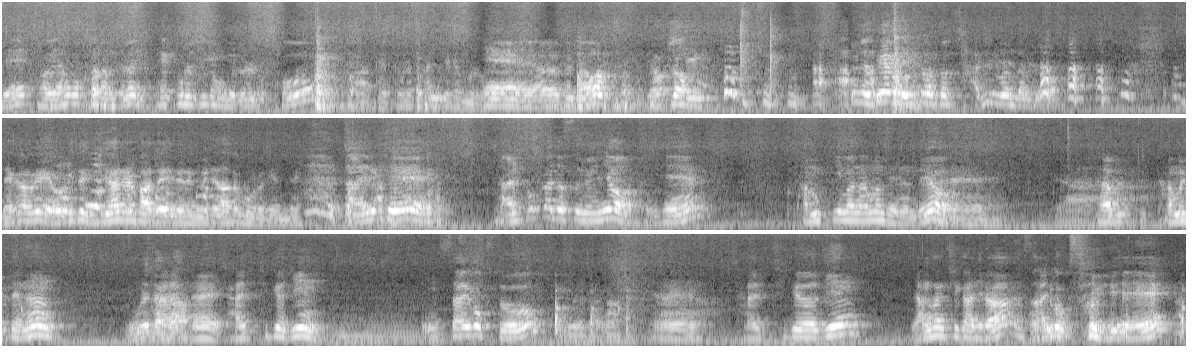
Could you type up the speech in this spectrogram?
네, 저희 한국 사람들은 100% 식용유를 넣고 아, 100% 참기름을 넣고. 예, 예, 그죠? 역시 그죠? 제가 이거 더 자주 그런다고요. 내가 왜 여기서 위안을 받아야 되는 건지 나도 모르겠네. 자, 이렇게 잘 볶아졌으면요. 이제 담기만 하면 되는데요. 네. 야, 담, 담을 때는 위에다가? 잘, 네, 잘 튀겨진 음, 이 쌀국수. 위에다가? 네, 잘 튀겨진 양상치가 아니라 쌀국수. 위에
